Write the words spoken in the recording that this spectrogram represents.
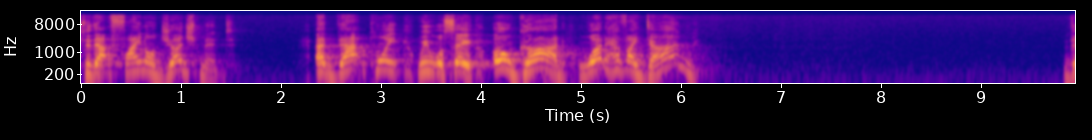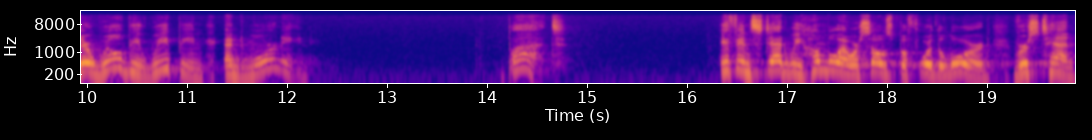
to that final judgment, at that point we will say, Oh God, what have I done? There will be weeping and mourning. But if instead we humble ourselves before the Lord, verse 10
